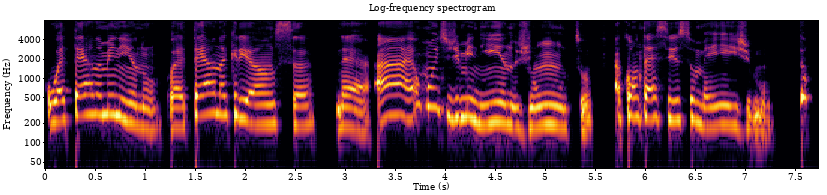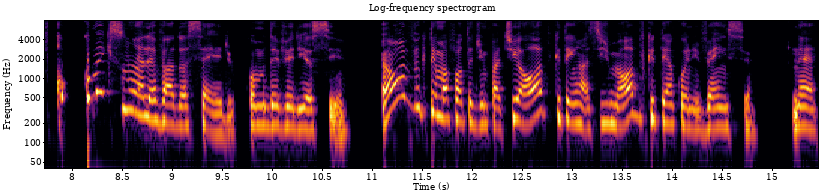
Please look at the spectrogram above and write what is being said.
o eterno menino, a eterna criança, né? Ah, é um monte de menino junto, acontece isso mesmo. Então, como é que isso não é levado a sério, como deveria ser? É óbvio que tem uma falta de empatia, é óbvio que tem racismo, é óbvio que tem a conivência, né?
